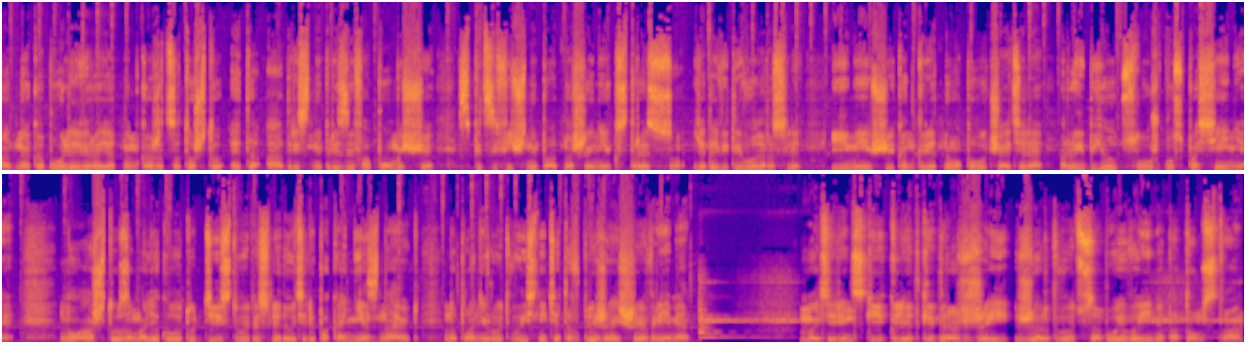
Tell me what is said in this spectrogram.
Однако более вероятным кажется то, что это адресный призыв о помощи, специфичный по отношению к стрессу, ядовитой водоросли, и имеющий конкретного получателя – рыбью службу спасения. Ну а что за молекулы тут действуют, исследователи пока не знают, но планируют выяснить это в ближайшее время. Материнские клетки дрожжей жертвуют собой во имя потомства.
